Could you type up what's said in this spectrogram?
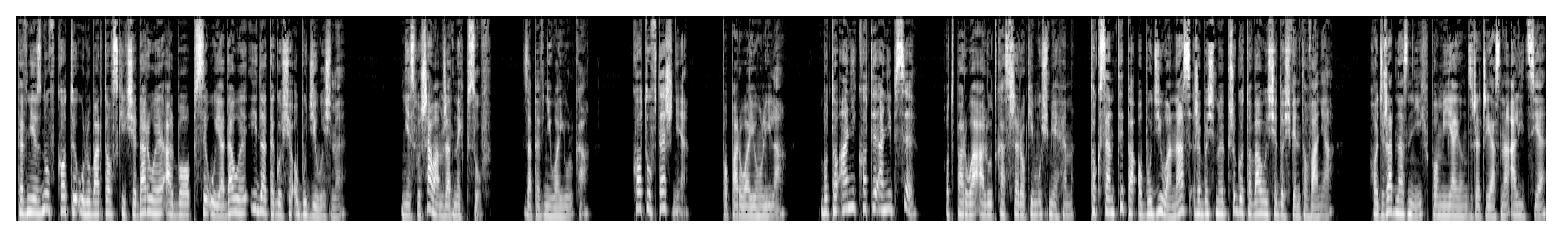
Pewnie znów koty u Lubartowskich się darły albo psy ujadały i dlatego się obudziłyśmy. Nie słyszałam żadnych psów, zapewniła Julka. Kotów też nie, poparła ją Lila. Bo to ani koty, ani psy, odparła Alutka z szerokim uśmiechem. To ksantypa obudziła nas, żebyśmy przygotowały się do świętowania. Choć żadna z nich, pomijając rzecz jasna Alicję,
